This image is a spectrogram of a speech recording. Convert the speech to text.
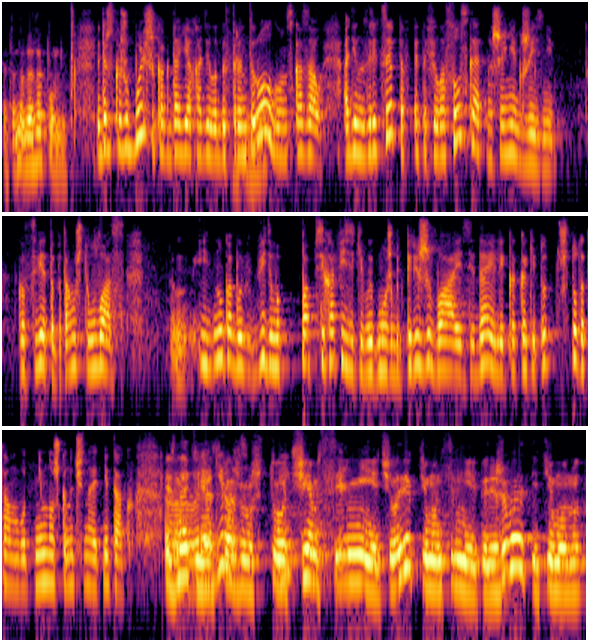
Это надо запомнить. Я даже скажу больше, когда я ходила к гастроэнтерологу, он сказал, один из рецептов – это философское отношение к жизни. Света, потому что у вас и, ну, как бы, видимо, по психофизике вы, может быть, переживаете, да, или как, какие тут что-то там вот немножко начинает не так И знаете, э, реагировать. я скажу, что и... чем сильнее человек, тем он сильнее переживает, и тем он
